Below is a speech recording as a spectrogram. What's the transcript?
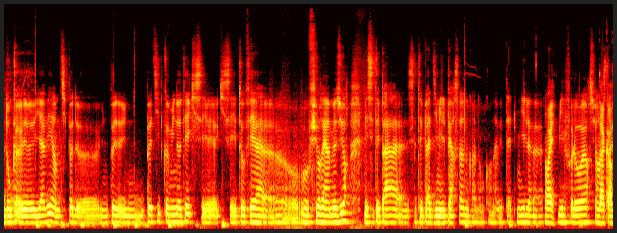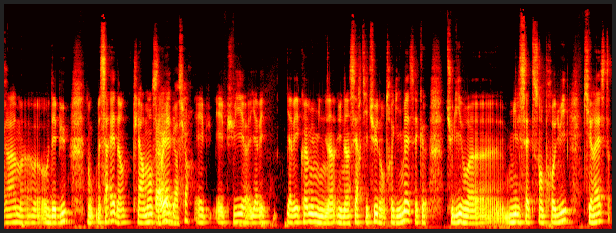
donc il y avait un petit peu de une, une petite communauté qui s'est qui s'est étoffée au, fur et à mesure, mais c'était pas c'était pas 10 000 personnes quoi. Donc on avait peut-être 1000 1000 followers sur Instagram au début. Donc ça aide, hein. clairement bah ça aide. Bien sûr. Et, et puis il y avait il y avait quand même une, une incertitude entre guillemets, c'est que tu livres 1700 produits qui restent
